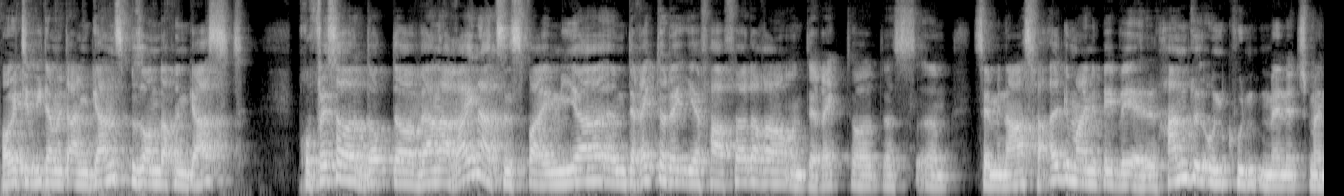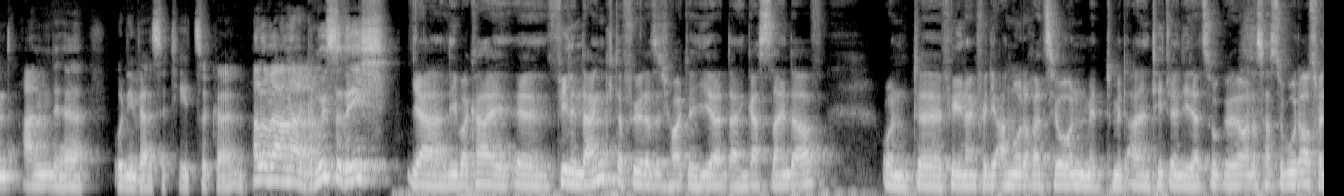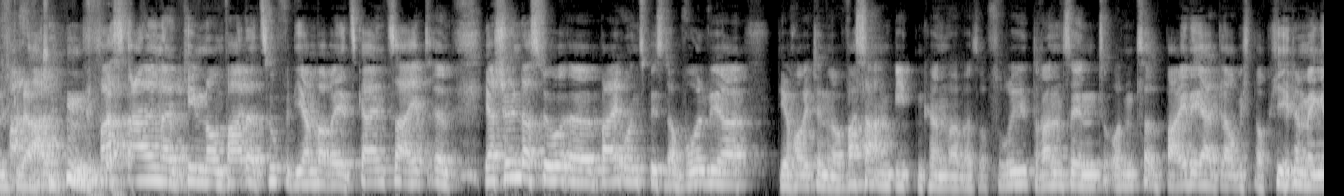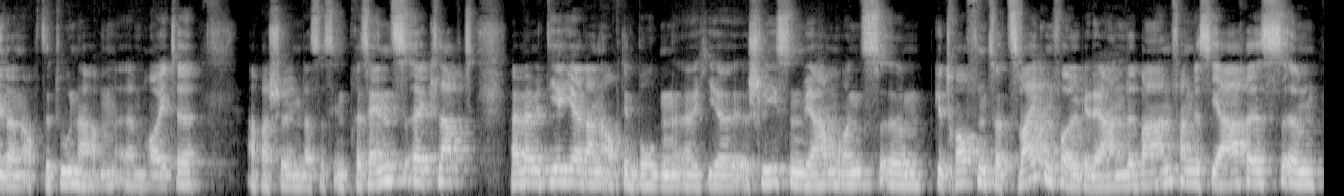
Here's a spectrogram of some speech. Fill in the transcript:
Heute wieder mit einem ganz besonderen Gast. Professor Dr. Werner Reinhardt ist bei mir, ähm, Direktor der IFH Förderer und Direktor des ähm, Seminars für allgemeine BWL, Handel und Kundenmanagement an der Universität zu Köln. Hallo Werner, grüße dich. Ja, lieber Kai, äh, vielen Dank dafür, dass ich heute hier dein Gast sein darf. Und äh, vielen Dank für die Anmoderation mit, mit allen Titeln, die dazugehören. Das hast du gut auswendig fast gelernt. Allen, fast allen, da kämen noch ein paar dazu, für die haben wir aber jetzt keine Zeit. Ähm, ja, schön, dass du äh, bei uns bist, obwohl wir dir heute nur Wasser anbieten können, weil wir so früh dran sind und beide ja, glaube ich, noch jede Menge dann auch zu tun haben ähm, heute. Aber schön, dass es in Präsenz äh, klappt, weil wir mit dir ja dann auch den Bogen äh, hier schließen. Wir haben uns ähm, getroffen zur zweiten Folge der Handelbar Anfang des Jahres. Ähm,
